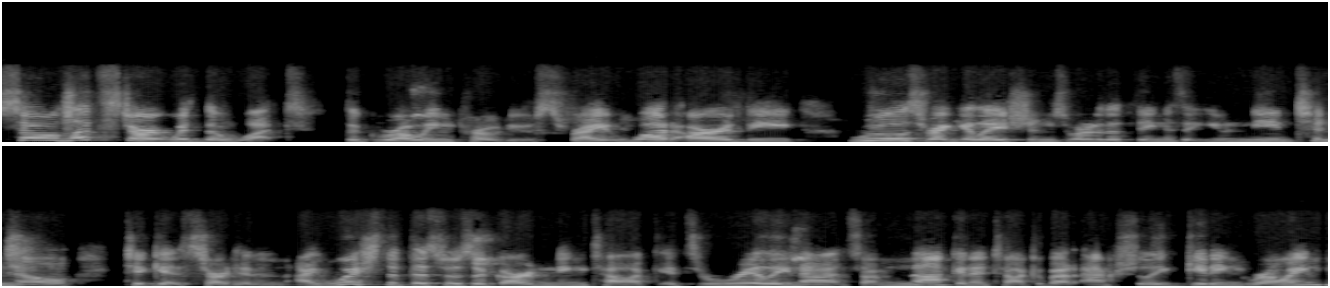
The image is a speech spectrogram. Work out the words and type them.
So let's start with the what the growing produce, right? What are the rules, regulations? What are the things that you need to know to get started? And I wish that this was a gardening talk. It's really not. So I'm not going to talk about actually getting growing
